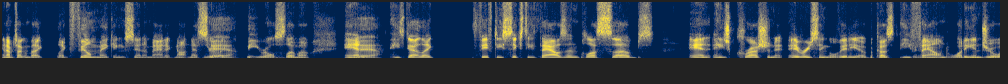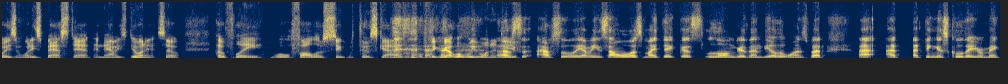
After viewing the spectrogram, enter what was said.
and I'm talking about like, like filmmaking cinematic, not necessarily Yeah, like B-roll slow mo. And yeah he's got like 50, 60,000 plus subs and he's crushing it every single video because he Yeah. found what he enjoys and what he's best at and now he's doing it. So hopefully we'll follow suit with those guys and we'll figure out what we want to do. Absolutely. I mean, some of us might take us longer than the other ones, but I I, I think it's cool that you're make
